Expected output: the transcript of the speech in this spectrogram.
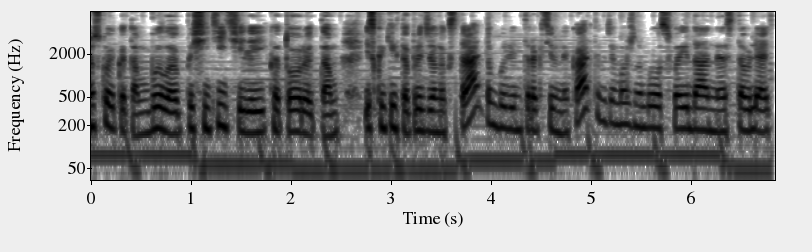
ну, сколько там было посетителей, которые там из каких-то определенных стран, там были интерактивные карты, где можно было свои данные оставлять.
